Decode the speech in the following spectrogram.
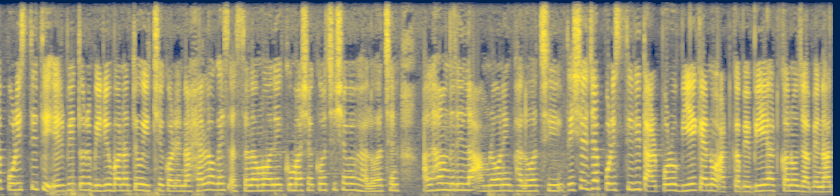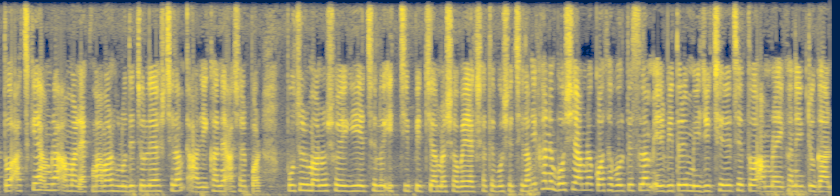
যা পরিস্থিতি, এর ভিতরে ভিডিও বানাতেও ইচ্ছে করে না। হ্যালো গাইস আসসালামু আলাইকুম। আশা করছি সবাই ভালো আছেন। আলহামদুলিল্লাহ, আমরা অনেক ভালো আছি। দেশের যা পরিস্থিতি, তারপরও বিয়ে কেন আটকাবে? বিয়ে আটকানো যাবে না। তো আজকে আমরা আমার এক মামার হলুদে চলে আসছিলাম। আর এখানে আসার পর প্রচুর মানুষ হয়ে গিয়েছিল। ইচ্ছি পিচ্ছি আমরা সবাই একসাথে বসেছিলাম। এখানে বসে আমরা কথা বলতেছিলাম। এর ভিতরে মিউজিক ছেড়েছে, তো আমরা এখানে একটু গান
